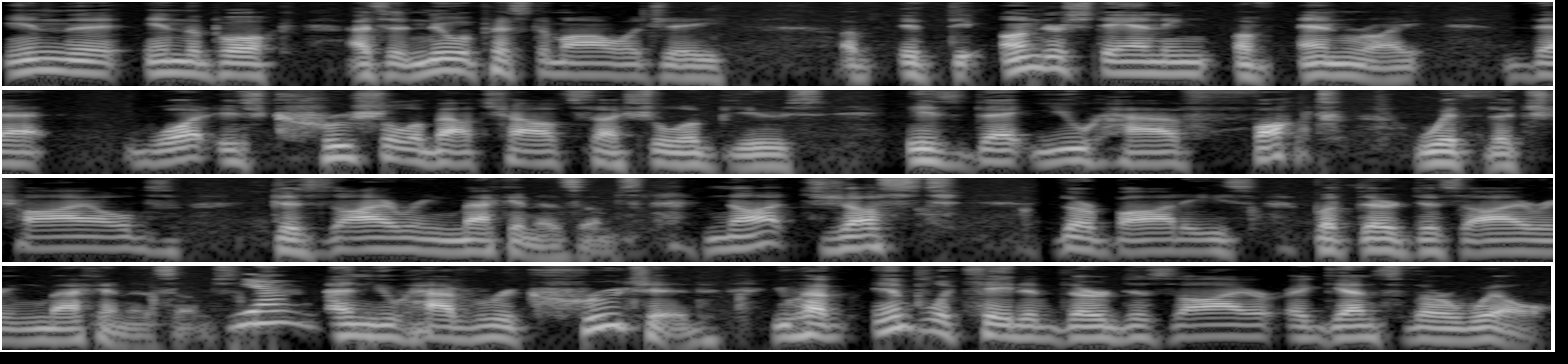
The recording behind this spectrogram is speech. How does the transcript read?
in the in the book as a new epistemology of it, the understanding of Enright that what is crucial about child sexual abuse is that you have fucked with the child's desiring mechanisms, not just their bodies, but their desiring mechanisms. Yeah. And you have recruited, you have implicated their desire against their will.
